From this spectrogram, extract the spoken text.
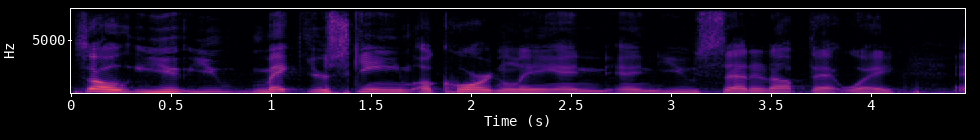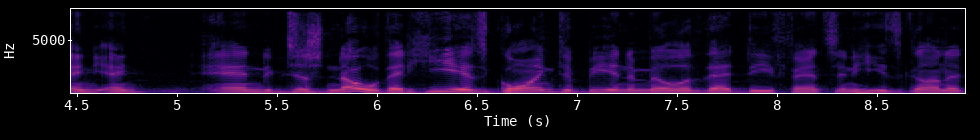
So you you make your scheme accordingly, and and you set it up that way, and and and just know that he is going to be in the middle of that defense, and he's gonna.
